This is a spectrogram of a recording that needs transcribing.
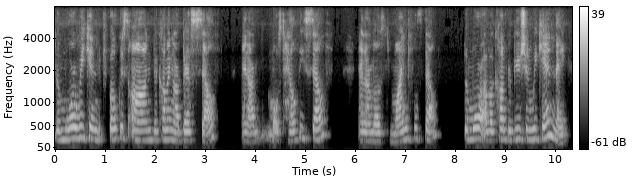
The more we can focus on becoming our best self and our most healthy self and our most mindful self, the more of a contribution we can make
